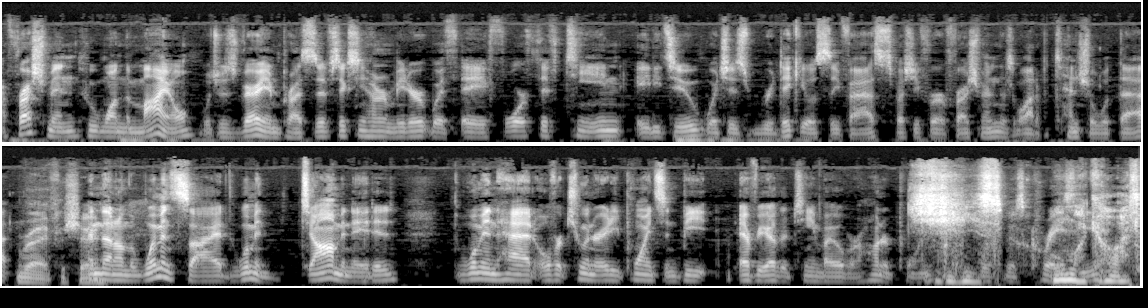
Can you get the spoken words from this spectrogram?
a freshman who won the mile, which was very impressive, 1600 meter with a 415.82, which is ridiculously fast, especially for a freshman. There's a lot of potential with that. right for sure. And then on the women's side, the women dominated. the woman had over 280 points and beat every other team by over 100 points, Jeez. which was crazy. Oh my god.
